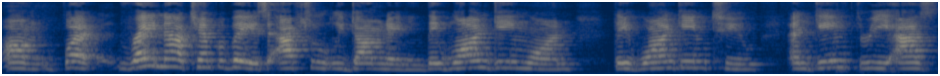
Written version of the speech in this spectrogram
Um, but right now, Tampa Bay is absolutely dominating. They won Game One, they won Game Two, and Game Three, as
